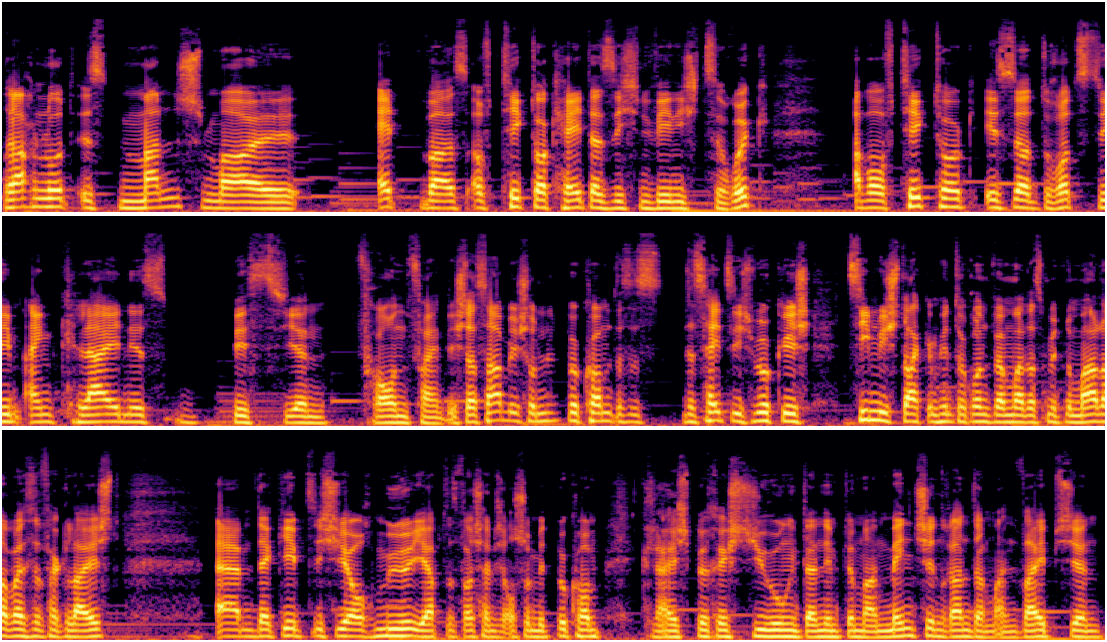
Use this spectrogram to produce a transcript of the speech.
Drachenlord ist manchmal etwas auf TikTok hält er sich ein wenig zurück, aber auf TikTok ist er trotzdem ein kleines bisschen frauenfeindlich. Das habe ich schon mitbekommen, das, ist, das hält sich wirklich ziemlich stark im Hintergrund, wenn man das mit normalerweise vergleicht. Ähm, der gibt sich hier auch Mühe, ihr habt das wahrscheinlich auch schon mitbekommen. Gleichberechtigung, dann nimmt er mal ein Männchen ran, dann mal ein Weibchen.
